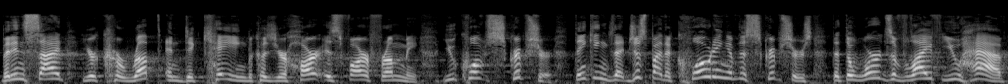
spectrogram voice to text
But inside, you're corrupt and decaying because your heart is far from me. You quote scripture, thinking that just by the quoting of the scriptures, that the words of life you have,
